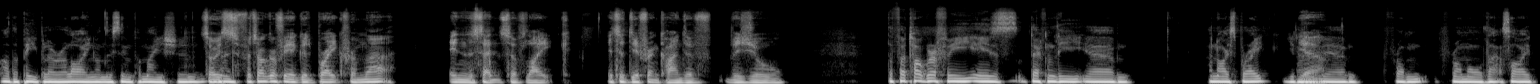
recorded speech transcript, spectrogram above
other people are relying on this information. So is photography a good break from that? In the sense of like it's a different kind of visual. the photography is definitely um, a nice break. You know, Yeah. um, from from all that side,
